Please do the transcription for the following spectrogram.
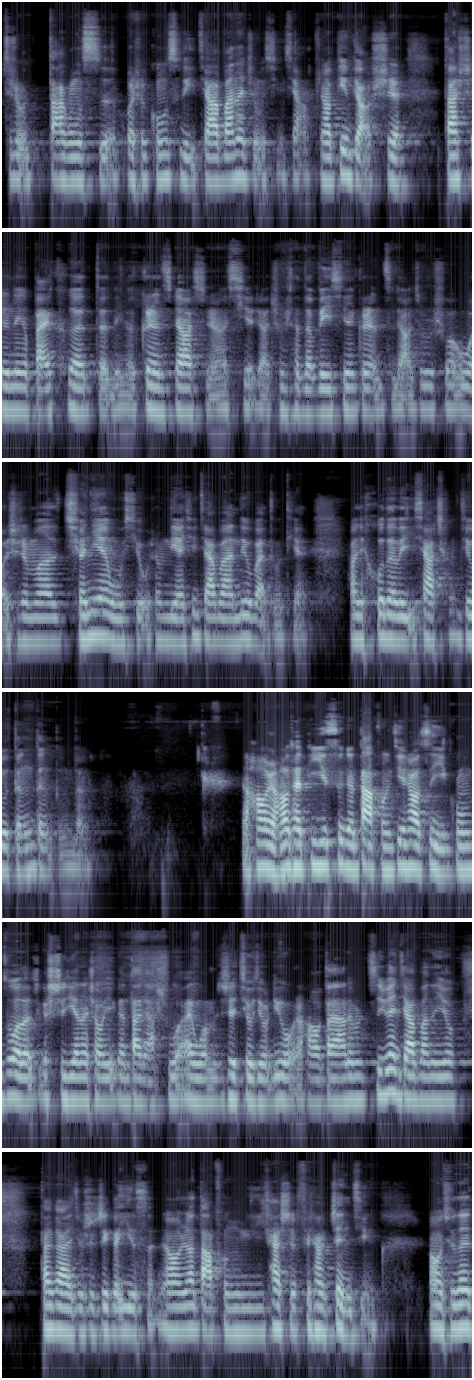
这种大公司或是公司里加班的这种形象，然后并表示。当时那个白客的那个个人资料上写着，就是他的微信个人资料，就是说我是什么全年无休，什么连续加班六百多天，然后你获得了以下成就等等等等。然后，然后他第一次跟大鹏介绍自己工作的这个时间的时候，也跟大家说，哎，我们是九九六，然后大家都是自愿加班的，又大概就是这个意思。然后让大鹏一开始非常震惊，然后我觉得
